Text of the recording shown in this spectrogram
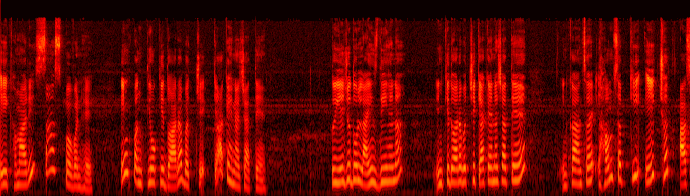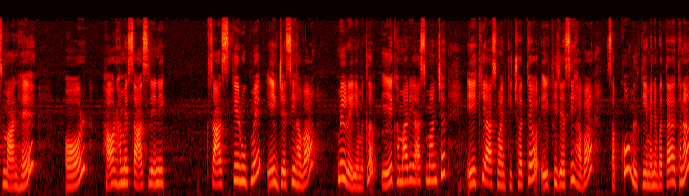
एक हमारी सांस पवन है। इन पंक्तियों के द्वारा बच्चे क्या कहना चाहते हैं? तो ये जो दो लाइंस दी हैं ना, इनके द्वारा बच्चे क्या कहना चाहते हैं? इनका आंसर है, हम सबकी एक छत आसमान है और और हमें सांस लेने, सांस के रूप में एक जैसी हवा मिल रही है। मतलब एक हमारी आसमान छत, एक ही आसमान की छत है और एक ही जैसी हवा सबको मिलती है। मैंने बताया था ना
